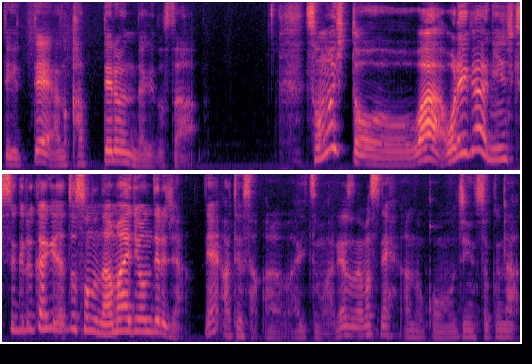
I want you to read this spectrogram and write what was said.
て言って、あの、買ってるんだけどさ、その人は、俺が認識する限りだとその名前で呼んでるじゃん。ね。あ、テウさん、あいつもありがとうございますね。あの、この迅速な、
